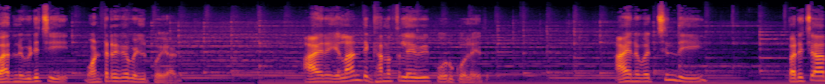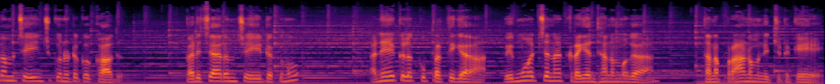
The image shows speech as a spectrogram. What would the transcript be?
వారిని విడిచి ఒంటరిగా వెళ్ళిపోయాడు. ఆయన ఎలాంటి ఘనతలేవి కోరుకోలేదు. ఆయన వచ్చింది పరిచారం చేయించుకున్నటకు కాదు. పరిచారం చేయుటకును అనేకులకు ప్రతిగా విమోచన క్రయధనముగా తన ప్రాణమునిచ్చుటకే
